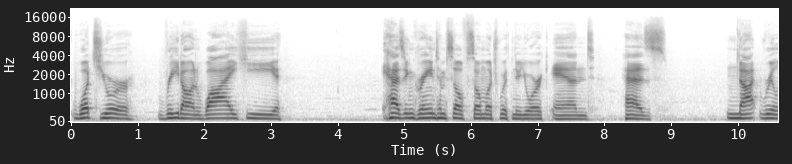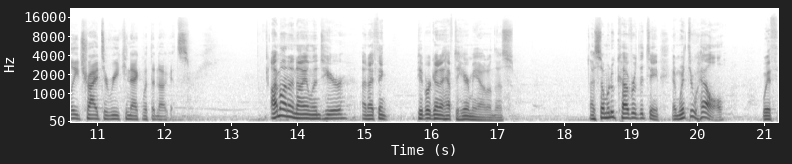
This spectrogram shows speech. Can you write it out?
What's your read on why he has ingrained himself so much with New York and has not really tried to reconnect with the Nuggets? I'm on an island here, and I think people are going to have to hear me out on this. As someone who covered the team and went through hell with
